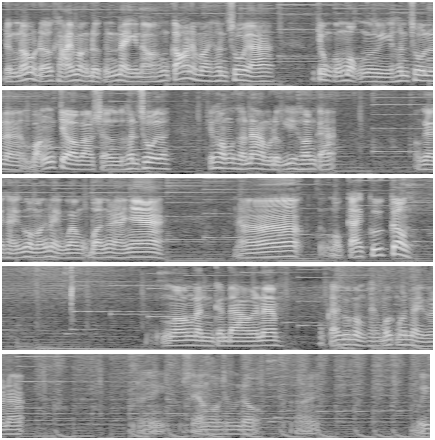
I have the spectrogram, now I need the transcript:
Đừng nói mà đỡ Khải mà được cái này nọ. Không có em ơi. Hên xui à. Nói chung cũng một người hên xui nên là vẫn chờ vào sự hên xui thôi, Chứ không thể nào mà được gì hơn cả ok khải gom mấy cái này qua một bên cái đã nha. Đó một cái cuối cùng. Ngon lành cành đào anh em một cái cuối cùng khải bớt cái này rồi nè. Đấy sang hồ sang đồ. Đấy. Bí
